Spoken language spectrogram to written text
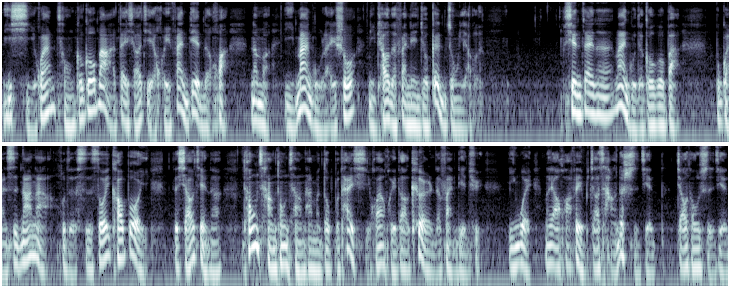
你喜欢从勾勾坝带小姐回饭店的话，那么以曼谷来说，你挑的饭店就更重要了。现在呢，曼谷的勾勾坝，不管是娜娜或者是 Soy Cowboy 的小姐呢，通常通常他们都不太喜欢回到客人的饭店去，因为那要花费比较长的时间，交通时间，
